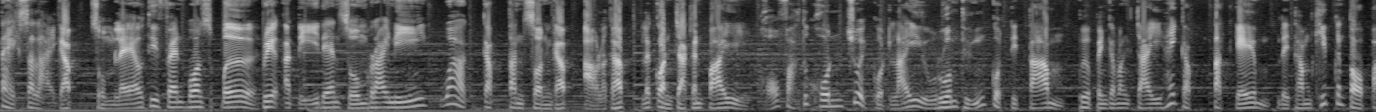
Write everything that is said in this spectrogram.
แตกสลายครับ สมแล้วที่แฟนบอลสเปอร์เรียกอาติแดนโสมรายนี้ว่ากับตันซอนครับเอาละครับ และก่อนจากกันไป ขอฝากทุกคนช่วยกดไลค์รวมถึงกดติดตามเพื่อเป็นกำลังใจให้กับตัดเกม ได้ทำคลิปกันต่อไป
